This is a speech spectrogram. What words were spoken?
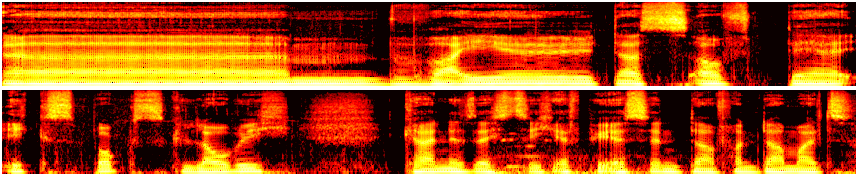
Ähm, weil das auf der Xbox, glaube ich, keine 60 FPS sind, davon damals.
